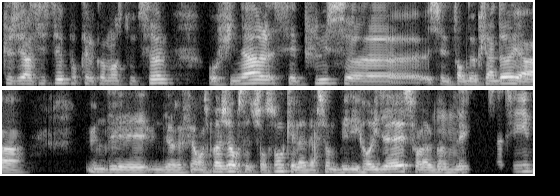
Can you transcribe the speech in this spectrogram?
que j'ai insisté pour qu'elle commence toute seule, au final, c'est plus, c'est une forme de clin d'œil à, une des, une des références majeures de cette chanson, qui est la version de Billie Holiday sur l'album mm Satin.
